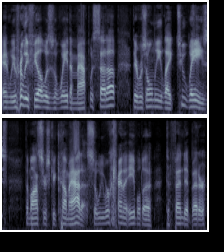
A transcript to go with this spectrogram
and we really feel it was the way the map was set up. There was only like two ways the monsters could come at us, so we were kind of able to defend it better,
